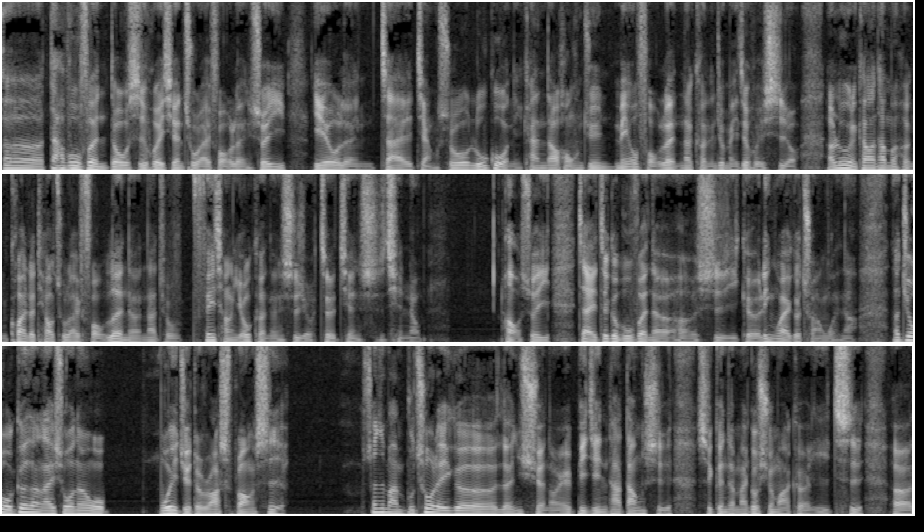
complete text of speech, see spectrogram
呃，大部分都是会先出来否认，所以也有人在讲说，如果你看到红军没有否认，那可能就没这回事哦。那如果你看到他们很快的跳出来否认呢，那就非常有可能是有这件事情哦。好，所以在这个部分呢，呃，是一个另外一个传闻啊。那就我个人来说呢，我我也觉得 Rush Brown 是。算是蛮不错的一个人选哦，因为毕竟他当时是跟着 Michael Schumacher 一次，呃，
